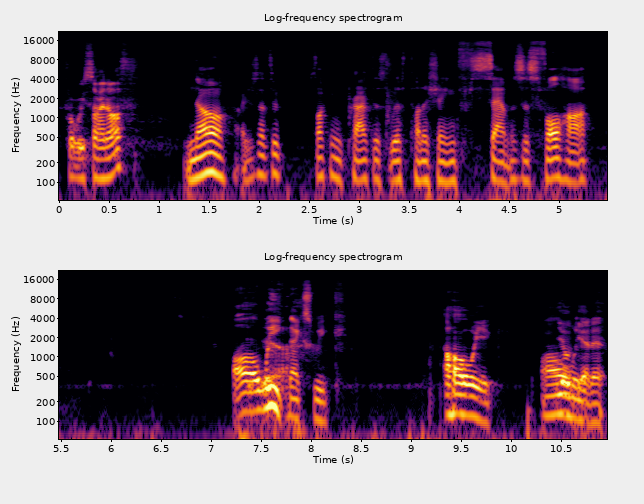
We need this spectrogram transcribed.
before we sign off? No, I just have to fucking practice with punishing Samus's full hop all week Yeah. next week. All week. All You'll week. get it.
